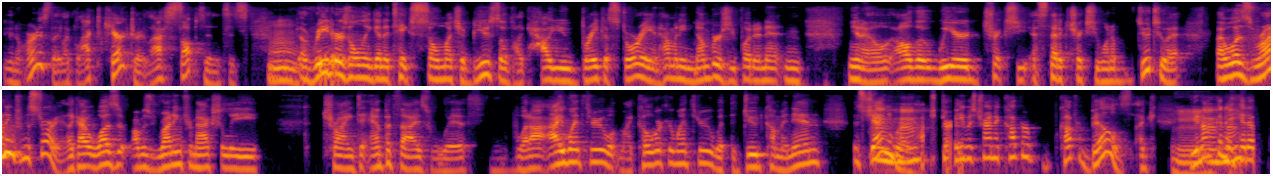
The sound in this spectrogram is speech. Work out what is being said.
you know earnestly like lacked character it lacks substance it's Mm. a reader is only going to take so much abuse of like how you break a story and how many numbers you put in it and you know all the weird tricks you, aesthetic tricks you want to do to it i was running from the story like i was i was running from actually trying to empathize with what I, I went through what my coworker went through what the dude coming in it's january Mhm. i'm sure he was trying to cover cover bills like Mm. you're not going to Mhm. hit up a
